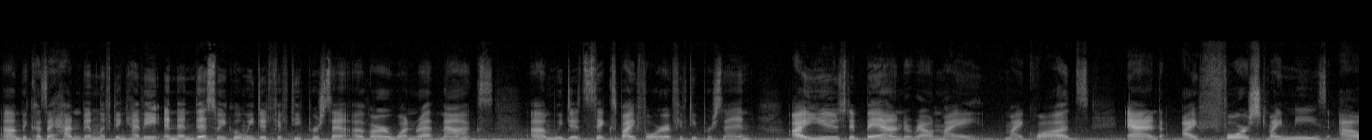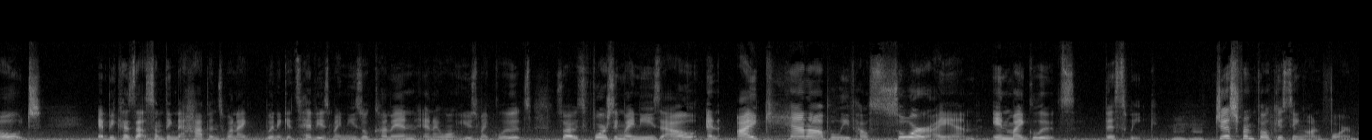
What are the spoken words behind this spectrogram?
um, because I hadn't been lifting heavy. And then this week, when we did 50% of our one rep max, um, we did six by four at 50%. I used a band around my my quads, and I forced my knees out because that's something that happens when I when it gets heavy is my knees will come in and I won't use my glutes. So I was forcing my knees out and I cannot believe how sore I am in my glutes this week just from focusing on form.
